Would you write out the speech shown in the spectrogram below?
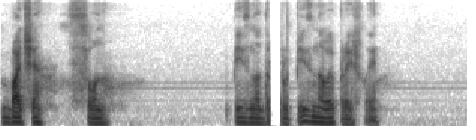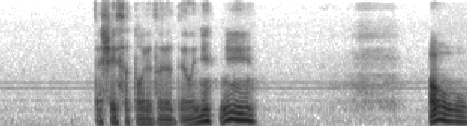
бачить сон. Пізно, друг, пізно ви прийшли. Та ще й Саторі зарядили. Ні? Ні. Оу.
